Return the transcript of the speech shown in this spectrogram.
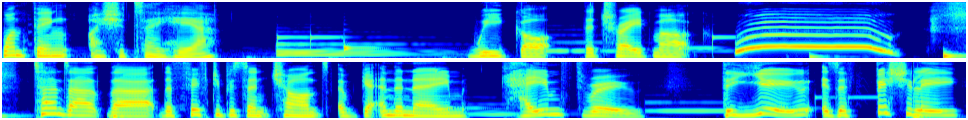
One thing I should say here we got the trademark. Woo! Turns out that the 50% chance of getting the name came through. The U is officially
